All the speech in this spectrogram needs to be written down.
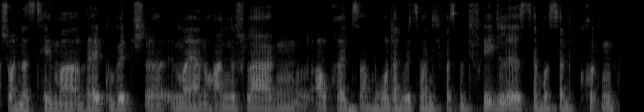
schon das Thema Velkovic äh, immer ja noch angeschlagen. Auch jetzt am Montag wissen wir nicht, was mit Friedel ist. Der muss ja mit Krücken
